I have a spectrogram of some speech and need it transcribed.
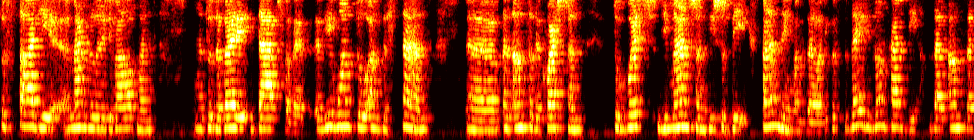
to study maxillary development to the very depths of it. We want to understand uh, and answer the question to which dimension we should be expanding maxilla because today we don't have the, that answer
